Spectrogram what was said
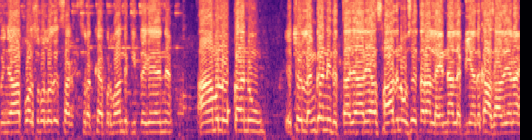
ਪੰਜਾਬ ਪੁਲਿਸ ਵੱਲੋਂ ਦੇ ਸਖਤ ਸੁਰੱਖਿਆ ਪ੍ਰਬੰਧ ਕੀਤੇ ਗਏ ਨੇ। ਆਮ ਲੋਕਾਂ ਨੂੰ ਇੱਥੋਂ ਲੰਘਣ ਨਹੀਂ ਦਿੱਤਾ ਜਾ ਰਿਹਾ। ਸਾਧਨ ਉਸੇ ਤਰ੍ਹਾਂ ਲਾਈਨਾਂ ਲੱਗੀਆਂ ਦਿਖਾ ਸਕਦੇ ਨੇ।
